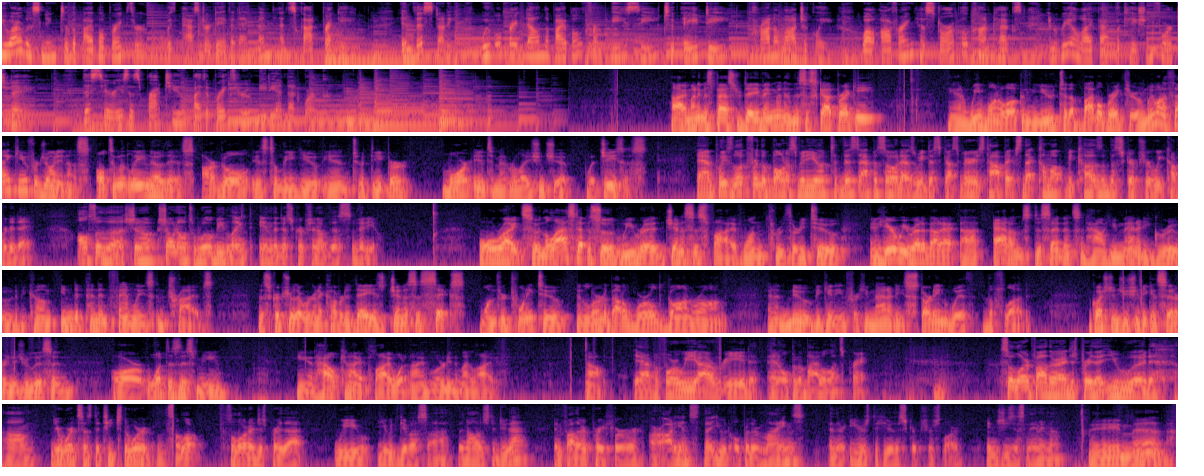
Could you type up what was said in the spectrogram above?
You are listening to the Bible Breakthrough with Pastor David Engman and Scott Brecky. In this study, we will break down the Bible from BC to AD chronologically while offering historical context and real life application for today. This series is brought to you by the Breakthrough Media Network. Hi, my name is Pastor Dave Engman, and this is Scott Brecky. And we want to welcome you to the Bible Breakthrough. And we want to thank you for joining us. Ultimately, know this our goal is to lead you into a deeper, more intimate relationship with Jesus. And please look for the bonus video to this episode as we discuss various topics that come up because of the scripture we cover today. Also, the show notes will be linked in the description of this video. All right, so in the last episode, we read Genesis 5 1 through 32, and here we read about uh, Adam's descendants and how humanity grew to become independent families and tribes. The scripture that we're going to cover today is Genesis 6 1 through 22, and learn about a world gone wrong and a new beginning for humanity, starting with the flood. The questions you should be considering as you listen are what does this mean? And how can I apply what I'm learning in my life? Now, yeah, before we uh, read and open the Bible, let's pray. So, Lord Father, I just pray that you would, um, your word says to teach the word. So, Lord, so Lord, I just pray that we, you would give us uh, the knowledge to do that. And Father, I pray for our audience that you would open their minds and their ears to hear the scriptures, Lord. In Jesus' name, amen. Amen.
